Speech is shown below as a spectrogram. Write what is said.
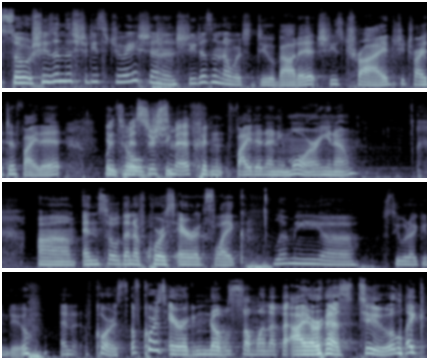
So she's in this shitty situation and she doesn't know what to do about it. She's tried. She tried to fight it With until Mr. she Smith. couldn't fight it anymore. You know. Um. And so then of course Eric's like, let me uh see what I can do. And of course, of course, Eric knows someone at the IRS too. Like,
